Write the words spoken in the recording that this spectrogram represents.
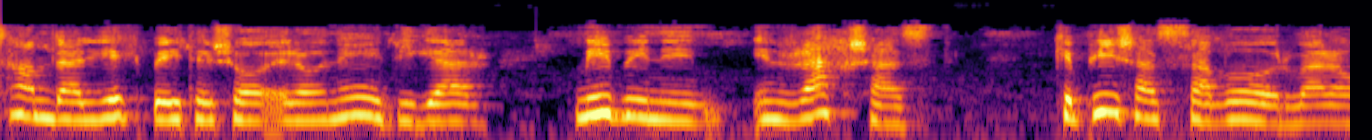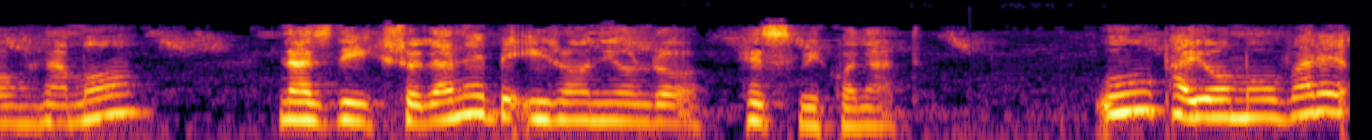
باز هم در یک بیت شاعرانه دیگر می‌بینیم این رخش است که پیش از سوار و راهنما نزدیک شدن به ایرانیان را حس می کند. او پیامآور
